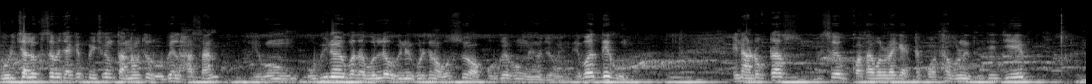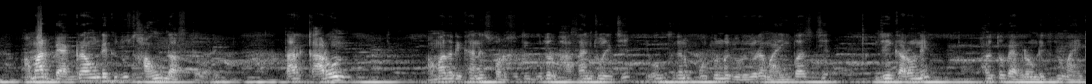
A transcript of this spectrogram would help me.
পরিচালক হিসেবে যাকে পেয়েছিলাম, তার নাম হচ্ছে রুবেল হাসান এবং অভিনয়ের কথা বললে অভিনয় করেছেন অবশ্যই অপূর্ব এবং মেহজবিন এবার দেখুন, এই নাটকটা বিষয়ে কথা বলার আগে একটা কথা বলে নিতে যে আমার ব্যাকগ্রাউন্ডে কিছু সাউন্ড আসতে পারে। তার কারণ, আমাদের এখানে সরস্বতী পুজোর ভাসান চলছে এবং সেখানে প্রচণ্ড জোরে জোরে মাইক বাজছে। যেই কারণে হয়তো ব্যাকগ্রাউন্ডে কিছু মাইক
